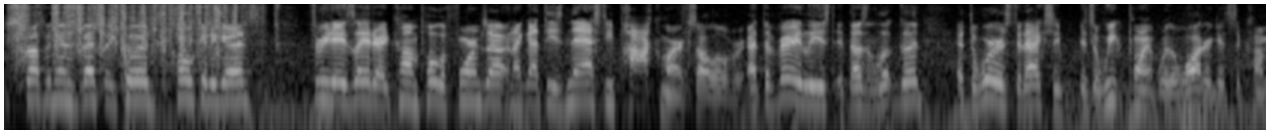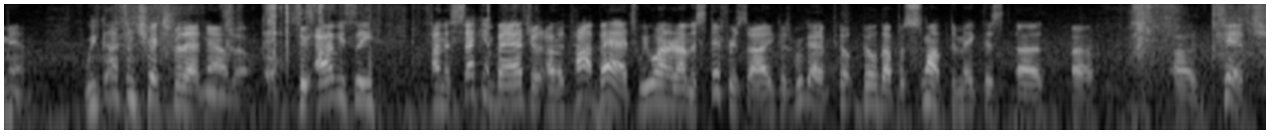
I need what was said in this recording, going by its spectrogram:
stuff it in as best I could, poke it against. Three days later, I'd come pull the forms out and I got these nasty pock marks all over. At the very least, it doesn't look good. At the worst, it actually, it's a weak point where the water gets to come in. We've got some tricks for that now though. So obviously on the second batch or on the top batch, we want it on the stiffer side because we're gonna build up a slump to make this uh, uh, uh, pitch.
